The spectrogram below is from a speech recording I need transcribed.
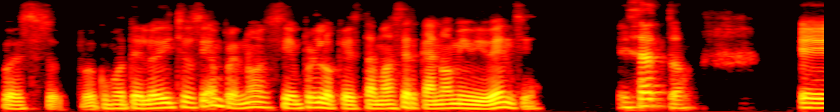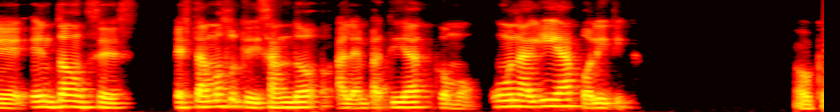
Pues pues, como te lo he dicho siempre, ¿no? Siempre lo que está más cercano a mi vivencia. Exacto. Eh, entonces, estamos utilizando a la empatía como una guía política. Ok,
